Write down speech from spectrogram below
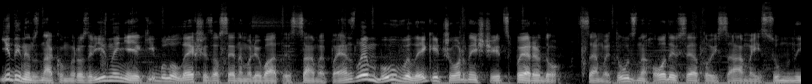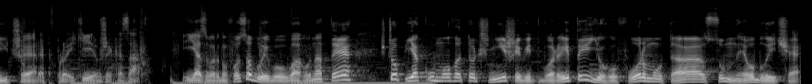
Єдиним знаком розрізнення, який було легше за все намалювати саме пензлем, був великий чорний щит спереду. Саме тут знаходився той самий сумний череп, про який я вже казав. Я звернув особливу увагу на те, щоб якомога точніше відтворити його форму та сумне обличчя.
